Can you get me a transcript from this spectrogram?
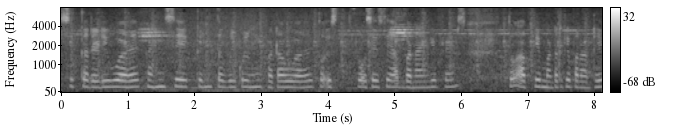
सिक्का रेडी हुआ है। कहीं से कहीं तक बिल्कुल नहीं फटा हुआ है। तो इस प्रोसेस से आप बनाएँगे फ्रेंड्स तो आपके मटर के पराठे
